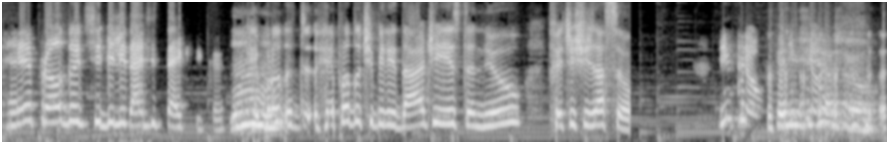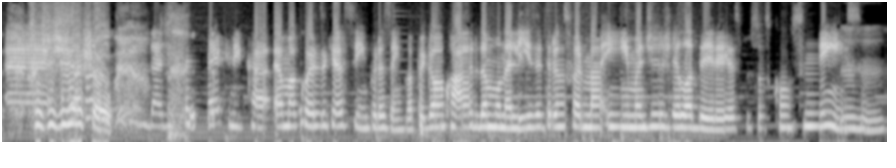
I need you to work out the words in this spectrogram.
reprodutibilidade técnica. Uhum. Reprodu- reprodutibilidade is the new fetichização. Então, Felipe já achou. Já show. habilidade técnica é uma coisa que, assim, por exemplo, é pegar um quadro da Mona Lisa e transformar em imã de geladeira e as pessoas consumem isso. Uhum.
